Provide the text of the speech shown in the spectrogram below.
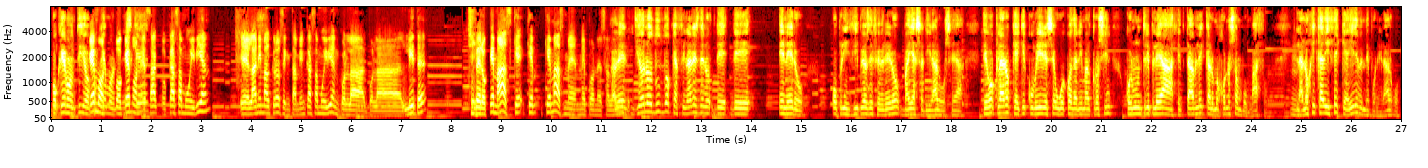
Pokémon, tío. Pokémon, Pokémon, Pokémon, Es que- exacto, casa muy bien. El Animal Crossing también casa muy bien con la, con la Lite. Sí. Pero ¿qué más? ¿Qué, qué, qué más me, me pones a la A ver, yo no dudo que a finales de, de, de enero o principios de febrero vaya a salir algo. O sea, tengo claro que hay que cubrir ese hueco de Animal Crossing con un triple A aceptable que a lo mejor no sea un bombazo. Mm. La lógica dice que ahí deben de poner algo.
